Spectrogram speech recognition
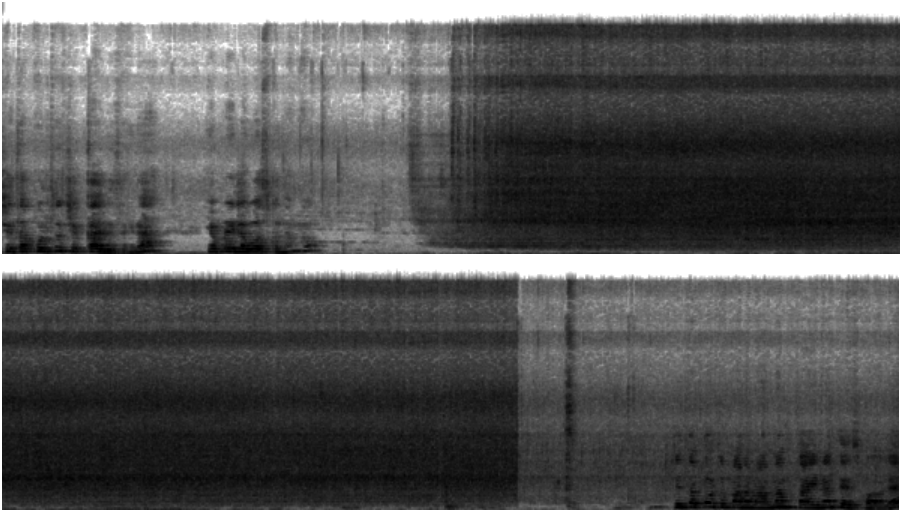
చింతపులుసు చిక్కగా వేసిన ఇప్పుడు ఇలా పోసుకుందాము. చింతపులుసు మనం అన్నం తగినంత వేసుకోవాలి.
